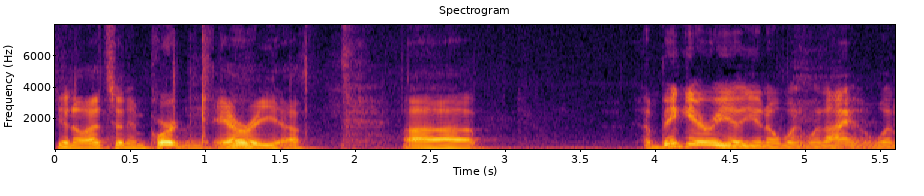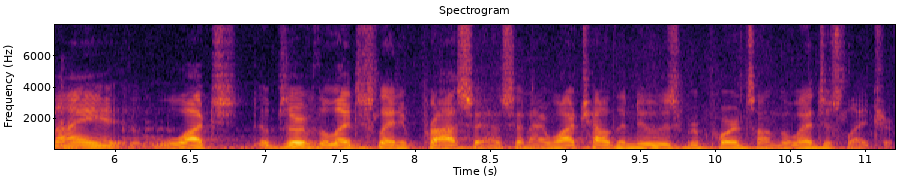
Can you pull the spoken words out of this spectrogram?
you know, it's an important area. Uh, a big area, you know, when, when I when I watch observe the legislative process and I watch how the news reports on the legislature,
